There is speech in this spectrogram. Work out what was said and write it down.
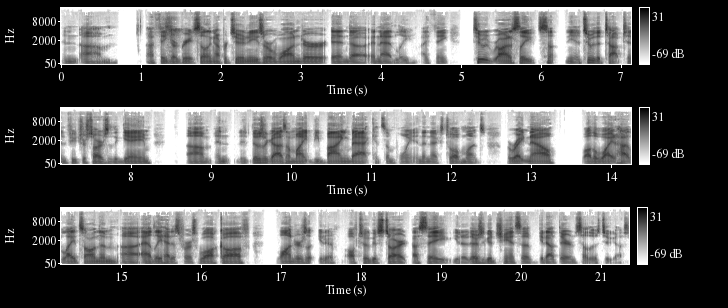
and um, I think are great selling opportunities are Wander and uh, and Adley. I think two honestly, some, you know, two of the top ten future stars of the game. Um, and those are guys I might be buying back at some point in the next 12 months. But right now, while the white hot lights on them, uh, Adley had his first walk off. Wander's, you know, off to a good start. I say, you know, there's a good chance to get out there and sell those two guys.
